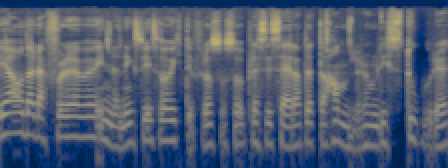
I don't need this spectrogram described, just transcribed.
Ja, og det er derfor det innledningsvis var viktig for oss også å presisere at dette handler om de store,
